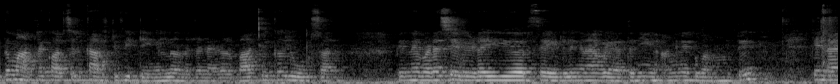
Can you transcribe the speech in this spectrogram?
ഇത് മാത്രമേ കുറച്ചൊരു കറക്റ്റ് ഫിറ്റിങ്ങിൽ നിന്നിട്ടുണ്ടായിരുന്നുള്ളൂ. ബാക്കിയൊക്കെ ലൂസാണ് പിന്നെ ഇവിടെ ചെവിയുടെ ഈ ഒരു സൈഡിൽ ഇങ്ങനെ വേദനയും അങ്ങനെയൊക്കെ വന്നിട്ട് പിന്നെ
